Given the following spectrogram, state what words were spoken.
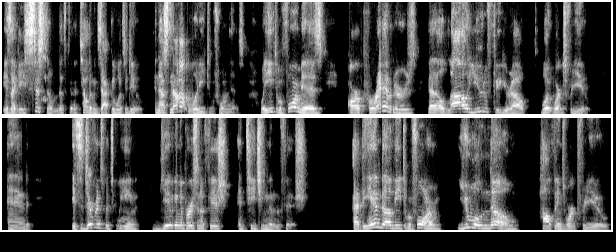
is like a system that's going to tell them exactly what to do. And that's not what Eat to Perform is. What Eat to Perform is are parameters that allow you to figure out what works for you. And it's the difference between giving a person a fish and teaching them to fish. At the end of Eat to Perform, you will know how things work for you,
